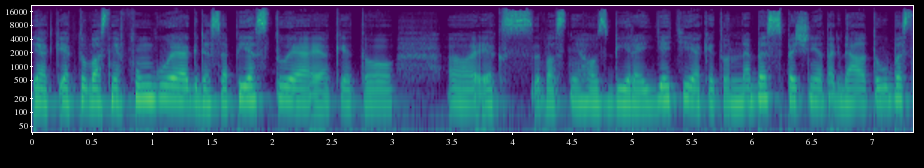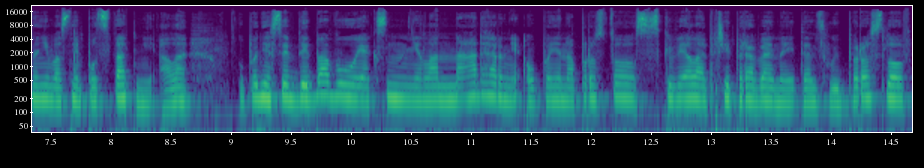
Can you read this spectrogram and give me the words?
jak, jak to vlastně funguje, kde se pěstuje, jak je to, eh, jak vlastně ho sbírají děti, jak je to nebezpečně a tak dále. To vůbec není vlastně podstatný, ale úplně si vybavu, jak jsem měla nádherně a úplně naprosto skvěle připravený ten svůj proslov,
